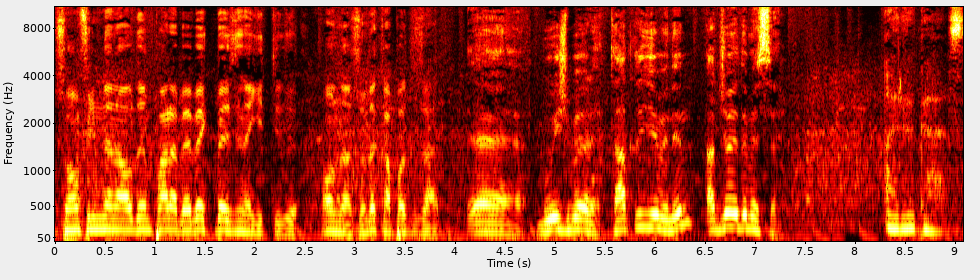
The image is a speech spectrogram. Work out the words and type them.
Son filmden aldığım para bebek bezine gitti diyor. Ondan sonra da kapadı zaten. Ee, bu iş böyle. Tatlı yeminin acı ödemesi. Aragaz,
